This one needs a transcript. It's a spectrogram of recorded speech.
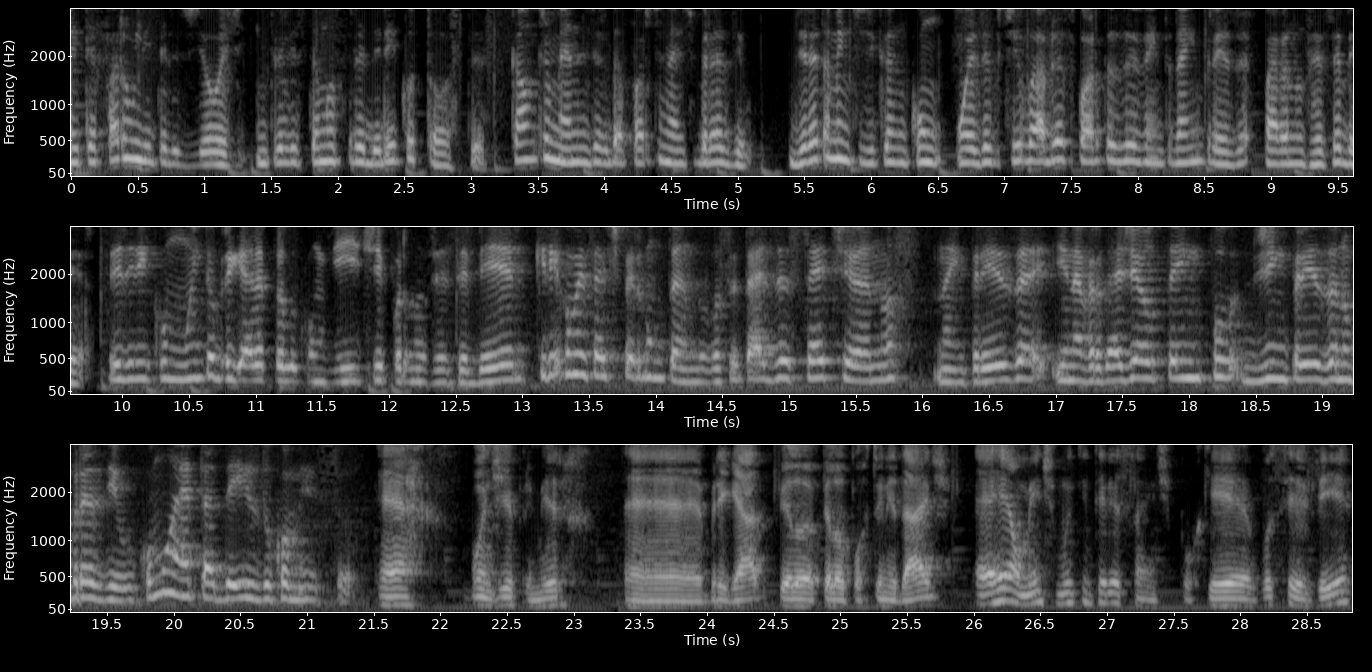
IT Forum Líderes de hoje, entrevistamos Frederico Tostes, Country Manager da Fortinet Brasil. Diretamente de Cancún, o executivo abre as portas do evento da empresa para nos receber. Frederico, muito obrigada pelo convite, por nos receber. Queria começar te perguntando: você está há 17 anos na empresa e, na verdade, é o tempo de empresa no Brasil. Como é estar tá desde o começo? É, bom dia primeiro. É, obrigado pela, pela oportunidade. É realmente muito interessante, porque você vê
